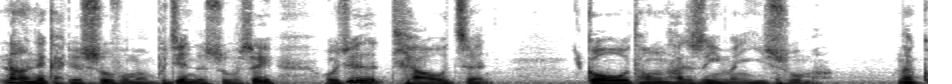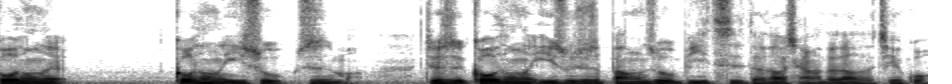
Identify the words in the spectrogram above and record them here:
让人家感觉舒服吗？不见得舒服。所以我觉得调整沟通，它就是一门艺术嘛。那沟通的。沟通的艺术是什么？就是沟通的艺术，就是帮助彼此得到想要得到的结果。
